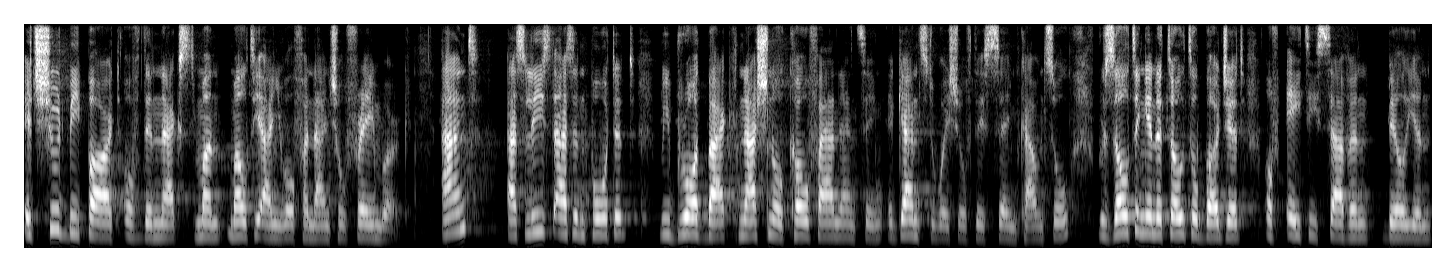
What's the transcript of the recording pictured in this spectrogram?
it should be part of the next multi-annual financial framework. And as least as important, we brought back national co-financing against the wish of this same council, resulting in a total budget of 87 billion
